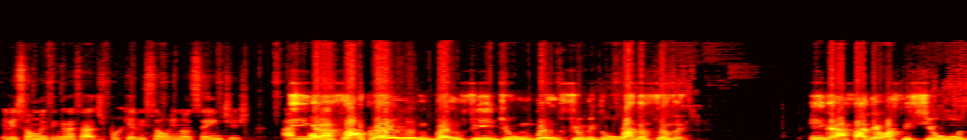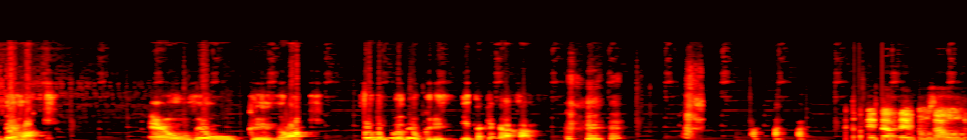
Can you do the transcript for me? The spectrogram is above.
Eles são muito engraçados, porque eles são inocentes a ponto... Engraçado é um bom vídeo, um bom filme do Adam Sandler. Engraçado é eu assistir o The Rock. É eu ver o Chris Rock. Todo mundo odeia o Chris. Isso aqui é engraçado. Ainda teve uns alunos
